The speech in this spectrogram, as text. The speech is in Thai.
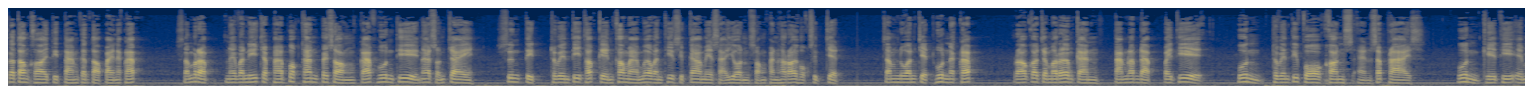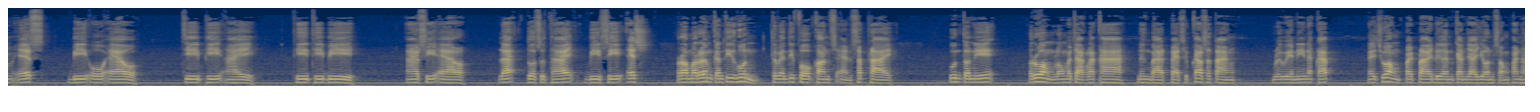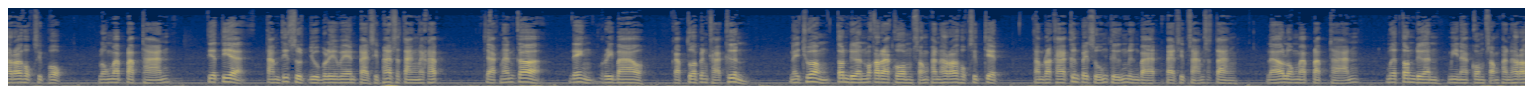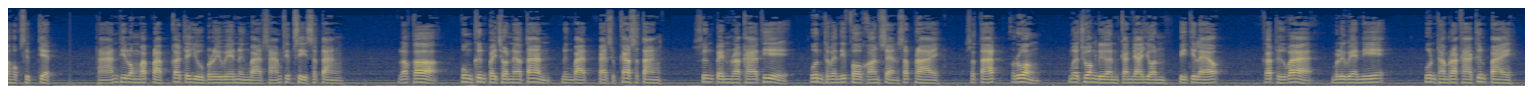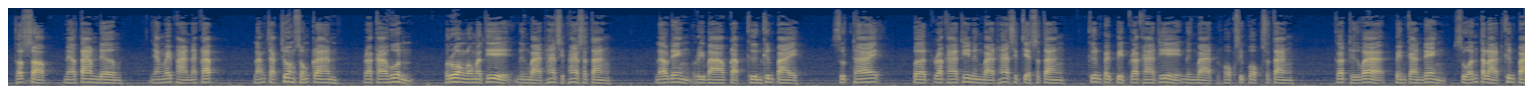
ก็ต้องคอยติดตามกันต่อไปนะครับสำหรับในวันนี้จะพาพวกท่านไปส่องกราฟหุ้นที่น่าสนใจ ซึ่งติด 20 Top Gain เข้ามาเมื่อวันที่ 19 เมษายน 2567จำนวน 7 หุ้นนะครับ เราก็จะมาเริ่มกันตามลำดับไปที่หุ้น 24 Cons and Surprise หุ้น KTMS BOL GPI TTB RCL และตัวสุดท้าย BCH เรามาเริ่มกันที่หุ้น 24 Cons and Supply หุ้นตัวนี้ร่วงลงมาจากราคา 1 บาท 89 สตางค์บริเวณนี้นะครับ ในช่วงปลายปลายเดือนกันยายน 2566 ลงมาปรับฐาน เตี้ยๆ ต่ำที่สุดอยู่บริเวณ 85 สตางค์นะครับ จากนั้นก็เด้งรีบาวกลับตัวเป็นขาขึ้น ในช่วงต้นเดือนมกราคม 2567 ทำราคาขึ้นไปสูงถึง 1 บาท 83 สตางค์ แล้วลงมาปรับฐานเมื่อต้นเดือนมีนาคม 2567 ฐานที่ลงมาปรับก็จะอยู่บริเวณ 1 บาท 34 สตางค์ แล้วก็พุ่งขึ้นไปชนแนวต้าน 1 บาท 89 สตางค์ ซึ่งเป็นราคาที่หุ้น 24 Constant Supply สตาร์ทร่วงเมื่อช่วงเดือนกันยายนปีที่แล้ว ก็ถือว่าบริเวณนี้ หุ้นทำราคาขึ้นไป ทดสอบแนวต้านเดิม ยังไม่ผ่านนะครับ หลังจากช่วงสงกรานราคาหุ้น ร่วงลงมาที่1บาท55 สตางค์แล้วเด้งรีบาวกลับคืนขึ้นไป สุดท้ายเปิดราคาที่1บาท57 สตางค์ ขึ้นไปปิดราคาที่ 1 บาท 66 สตางค์ก็ถือว่าเป็นการเด้งสวนตลาดขึ้นไป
